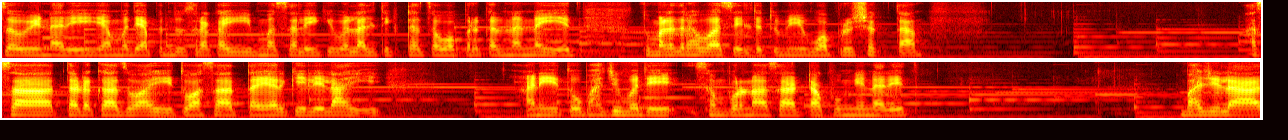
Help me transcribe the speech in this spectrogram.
चव येणार आहे. यामध्ये आपण दुसरा काही मसाले किंवा लाल तिखटाचा वापर करणार नाही आहेत तुम्हाला जर हवा असेल तर तुम्ही वापरू शकता. असा तडका जो आहे तो असा तयार केलेला आहे. आणि तो भाजीमध्ये संपूर्ण असा टाकून घेणार आहेत. भाजीला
